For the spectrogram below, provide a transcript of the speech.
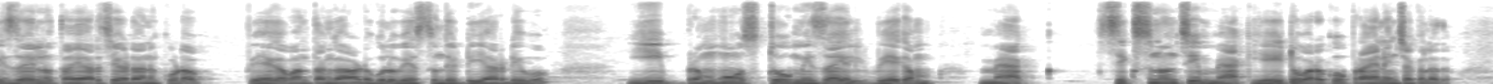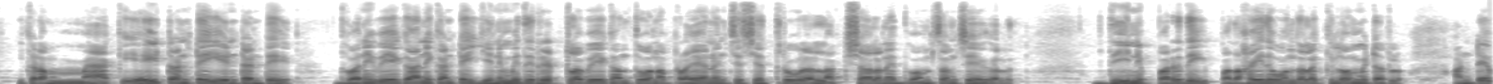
మిజైల్ను తయారు చేయడానికి కూడా వేగవంతంగా అడుగులు వేస్తుంది డిఆర్డిఓ ఈ బ్రహ్మోస్ టూ మిజైల్ వేగం మ్యాక్ సిక్స్ నుంచి మ్యాక్ ఎయిట్ వరకు ప్రయాణించగలదు. ఇక్కడ మ్యాక్ ఎయిట్ అంటే ఏంటంటే ధ్వని వేగానికంటే ఎనిమిది రెట్ల వేగంతోన ప్రయాణించి శత్రువుల లక్ష్యాలని ధ్వంసం చేయగలదు. దీని పరిధి పదహైదు వందల కిలోమీటర్లు. అంటే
